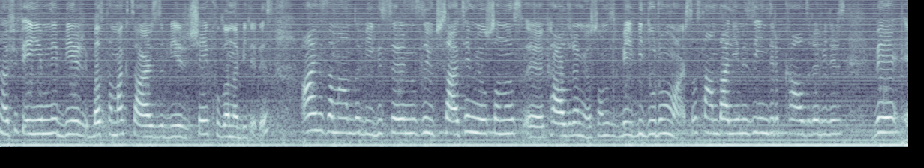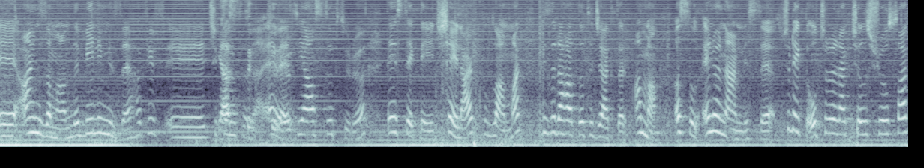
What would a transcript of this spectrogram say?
hafif eğimli bir basamak tarzı bir şey kullanabiliriz. Aynı zamanda bilgisayarınızı yükseltemiyorsanız, e, kaldıramıyorsanız bir, bir durum varsa sandalyemizi indirip kaldırabiliriz ve e, aynı zamanda belimize hafif e, çıkıntılı, Yastık türü. evet yastık türü destekleyici şeyler kullanmak bizi rahatlatacaktır. Ama asıl en önemlisi sürekli oturarak çalışıyorsak,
